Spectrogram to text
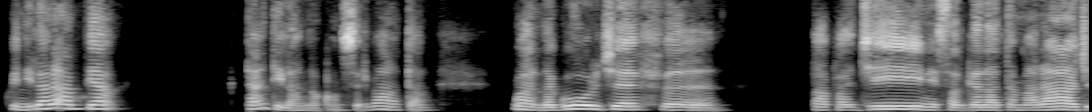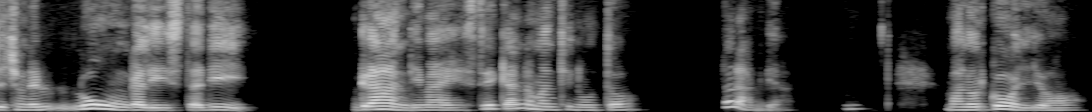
Quindi la rabbia, tanti l'hanno conservata. Guarda, Gurdjieff, eh, Papagini, Sargadatta Maharaj, c'è una lunga lista di grandi maestri che hanno mantenuto la rabbia. Ma l'orgoglio,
